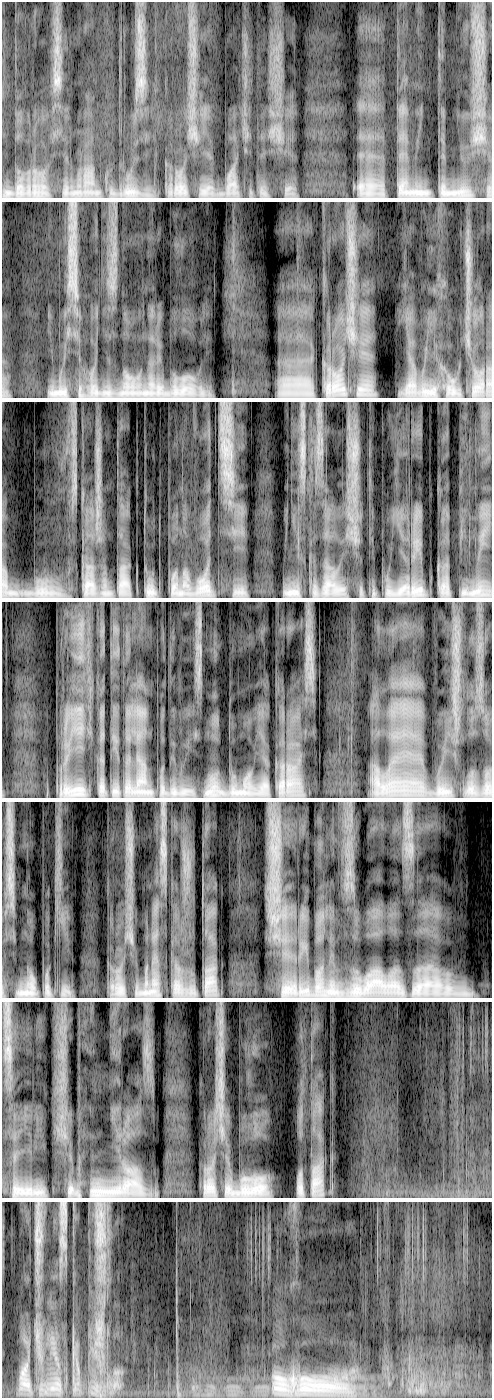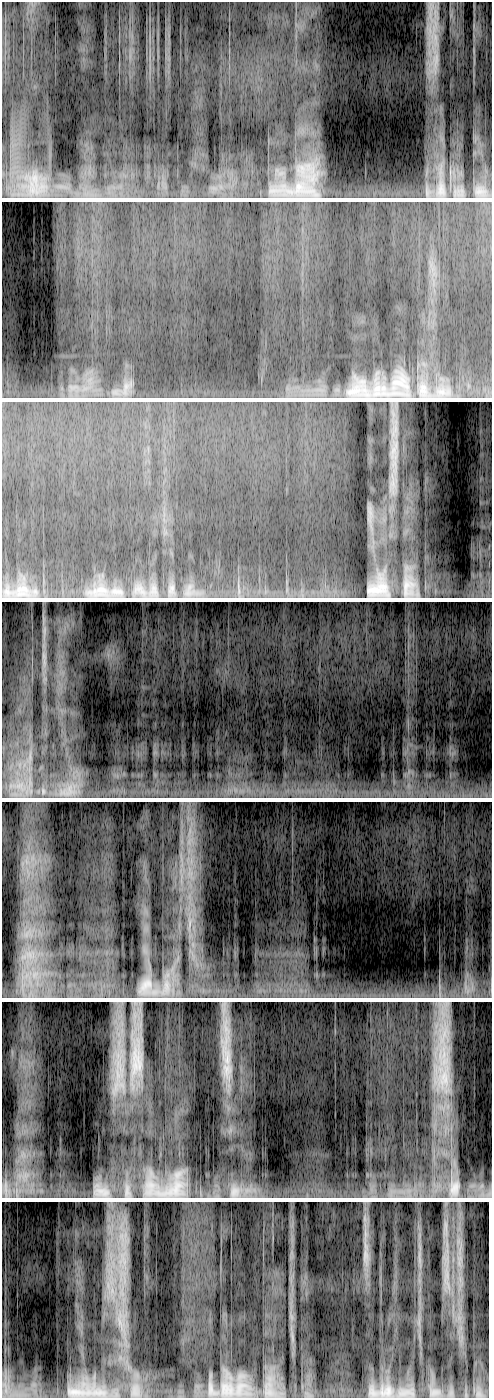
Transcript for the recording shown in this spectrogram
Доброго всім ранку, друзі. Коротше, як бачите, ще е, темінь темнюща, і ми сьогодні знову на риболовлі. Е, коротше, я виїхав вчора, був, скажімо так, тут по наводці. Мені сказали, що типу є рибка, пінить. Приїдь-ка ти, Талян, подивись. Ну, думав я карась, але вийшло зовсім навпаки. Коротше, мене скажу так, ще риба не взувала за цей рік ще ні разу. Коротше, було отак. Бачу, леска пішла. Ого. Та? Ну да. Закрутив. Подорвав? Да. Я не можу. Ну оборвав, кажу. Це другим, другим зачеплений. І ось так. Ах ти йо. Я бачу. Он всосав два цих. Все. Ні, він не зійшов. Зайшов? Одорвав та гачка. Це другим гачком зачепив.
